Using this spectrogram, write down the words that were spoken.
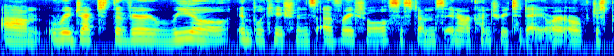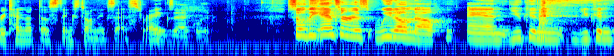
um, reject the very real implications of racial systems in our country today or, or just pretend that those things don't exist right? Exactly so the answer is we don't know, and you can you can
